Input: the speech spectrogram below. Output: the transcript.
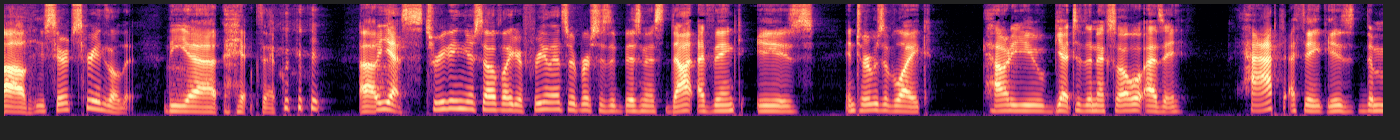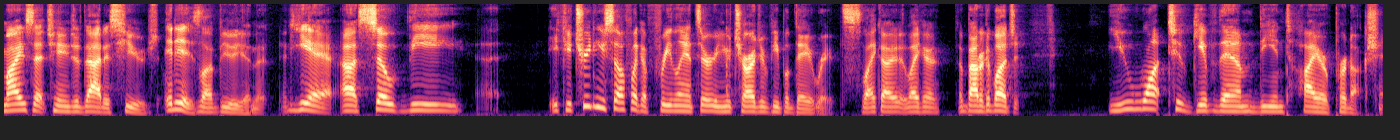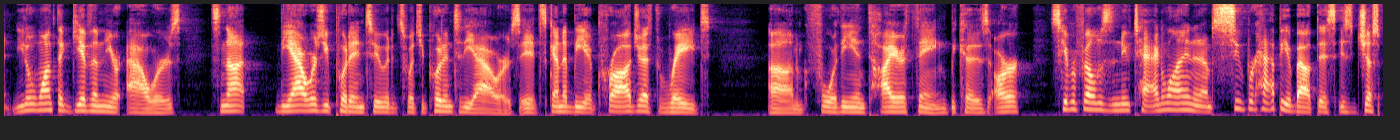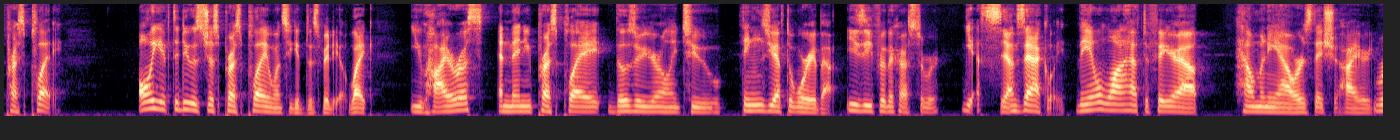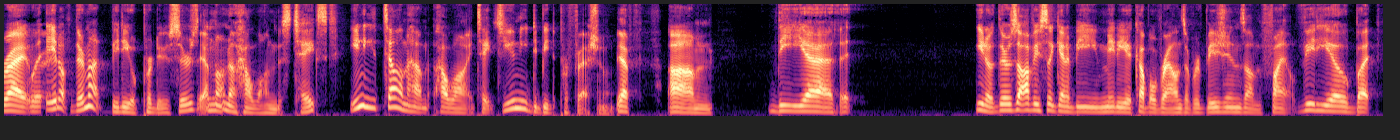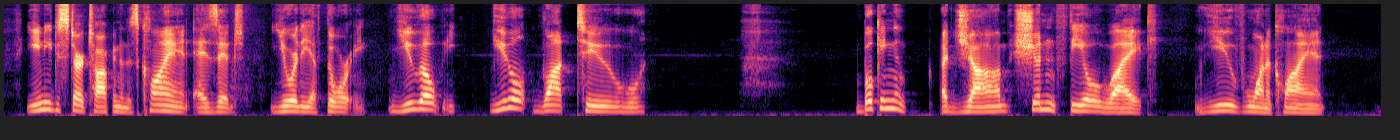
Um, You search screens all day. the uh, yeah, exactly. Uh, yes, treating yourself like a freelancer versus a business, that I think is in terms of like how do you get to the next level as a hack, I think is the mindset change of that is huge. It is. A lot of beauty in it. Yeah. Uh, so the uh, if you're treating yourself like a freelancer and you're charging people day rates, like a like a about a budget, you want to give them the entire production. You don't want to give them your hours. It's not the hours you put into it. It's what you put into the hours. It's going to be a project rate um, for the entire thing because our Skipper Films is a new tagline, and I'm super happy about this. Is just press play all you have to do is just press play once you get this video. Like you hire us and then you press play. Those are your only two things you have to worry about. Easy for the customer. Yes, yeah. exactly. They don't want to have to figure out how many hours they should hire. you. Right. You know, they're not video producers. I don't know how long this takes. You need to tell them how, how long it takes. You need to be the professional. Yep. Um, the, uh, the you know, there's obviously going to be maybe a couple rounds of revisions on the final video, but you need to start talking to this client as if you're the authority. You don't, you don't want to booking a job shouldn't feel like you've won a client.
